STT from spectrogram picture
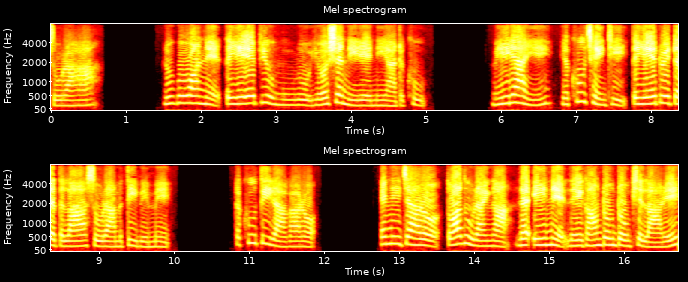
ဆိုတာဟာ လူဘဝနဲ့တရေပြုတ်မှုတို့ရောရှက်နေတဲ့နေရာတစ်ခုမေးရရင်ယခုချိန်ထိတရေတွေ့တတ်သလားဆိုတာမသိပေမဲ့တခုသိတာကတော့အနေကြတော့သွားသူတိုင်းကလက်အေးနဲ့လေကောင်းတုံတုံဖြစ်လာတယ်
